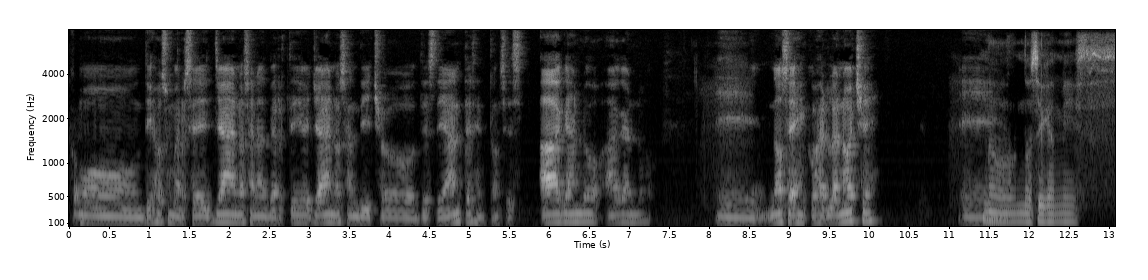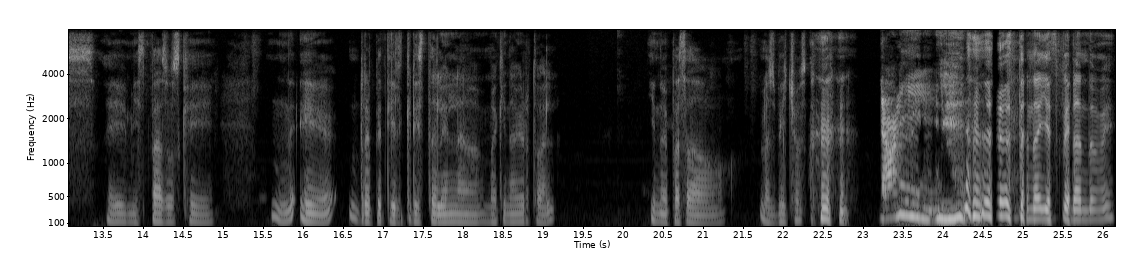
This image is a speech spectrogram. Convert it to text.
Como dijo su merced, ya nos han advertido, ya nos han dicho desde antes, entonces háganlo, háganlo. Eh, no se dejen coger la noche. Eh, No, no sigan mis, eh, mis pasos que repetí el cristal en la máquina virtual y no he pasado los bichos. ¡Dani! Están ahí esperándome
